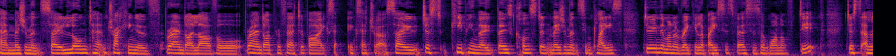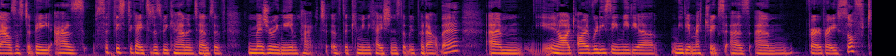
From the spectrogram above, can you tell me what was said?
um, measurements. So long term tracking of brand I love or brand I prefer to buy, etc. So just keeping the, those constant measurements in place, doing them on a regular basis versus a one off dip, just allows us to be as sophisticated as we can in terms of measuring the impact of the communications that we put out there. Um, you know, I, I really see media media metrics as um, very very soft.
